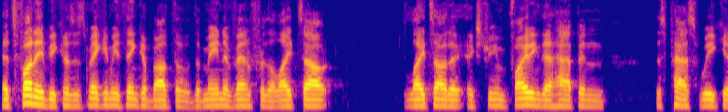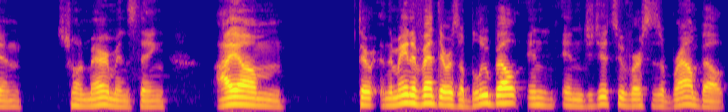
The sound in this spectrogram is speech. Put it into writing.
it's funny because it's making me think about the the main event for the lights out lights out extreme fighting that happened this past weekend, Shawne Merriman's thing. I um there in the main event there was a blue belt in in jiu-jitsu versus a brown belt,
